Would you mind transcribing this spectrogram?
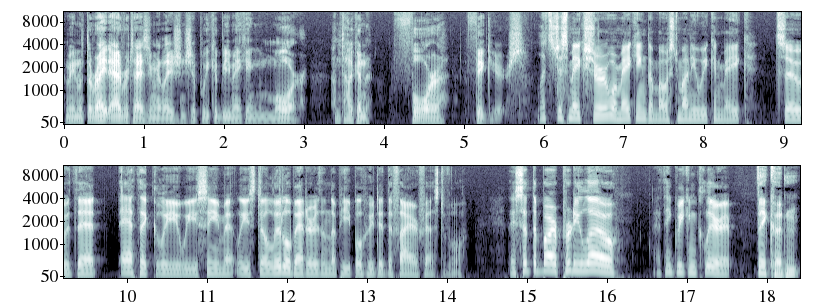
I mean, with the right advertising relationship, we could be making more. I'm talking four figures. Let's just make sure we're making the most money we can make so that ethically we seem at least a little better than the people who did the Fyre Festival. They set the bar pretty low. I think we can clear it. They couldn't.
